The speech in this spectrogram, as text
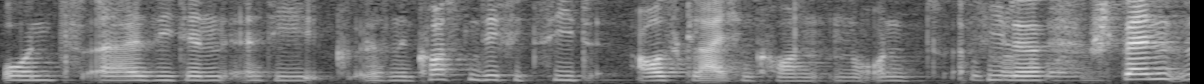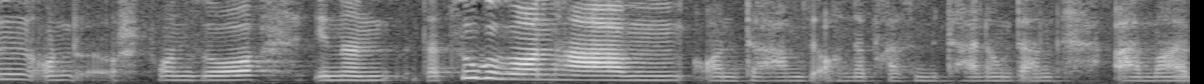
und äh, sie den, die, also den Kostendefizit ausgleichen konnten und viele cool. Spenden und SponsorInnen dazu gewonnen haben. Und da haben sie auch in der Pressemitteilung dann einmal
